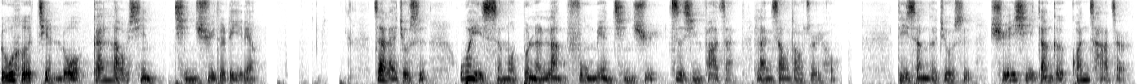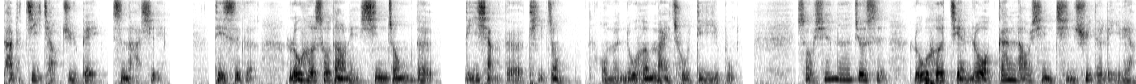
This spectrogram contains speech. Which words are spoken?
如何减弱干扰性情绪的力量。再来就是为什么不能让负面情绪自行发展、燃烧到最后？第三个就是学习当个观察者，他的技巧具备是哪些？第四个，如何收到你心中的理想的体重？我们如何迈出第一步？首先呢，就是如何减弱干扰性情绪的力量。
